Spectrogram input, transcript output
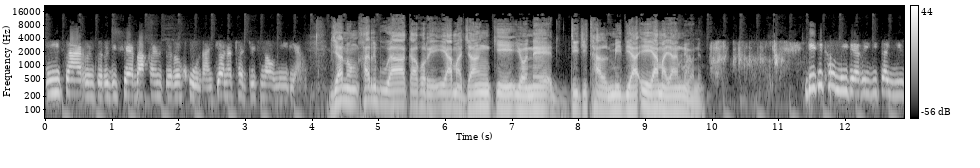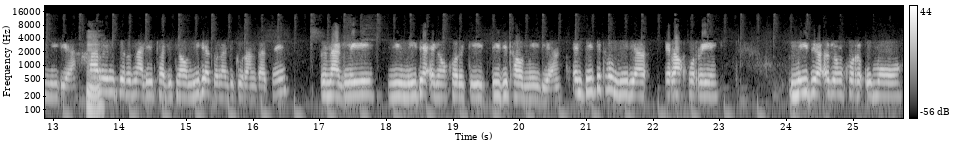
isa re ntse re di sheba ga ntse re gola ke yone traditional media. Jaanong ga re bua ka gore e ama jang ke yone digital media e ama yang yone? Digital media re bitsa new media. Ga re ntse re na le traditional media tsona dikuranta tse re na le new media e leng gore ke digital media. And digital media e ra gore media e leng gore o mo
